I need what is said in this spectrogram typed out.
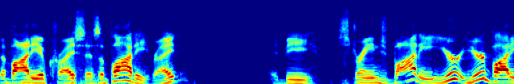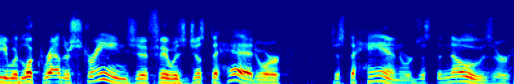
the body of Christ as a body, right? It'd be strange body. Your your body would look rather strange if it was just a head or just a hand or just a nose or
